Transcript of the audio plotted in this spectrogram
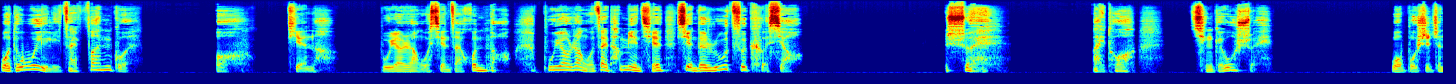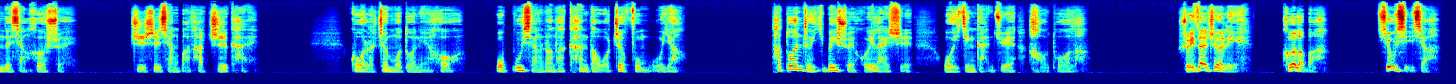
我的胃里在翻滚。哦，天哪！不要让我现在昏倒，不要让我在他面前显得如此可笑。水，拜托，请给我水。我不是真的想喝水，只是想把它支开。过了这么多年后，我不想让他看到我这副模样。他端着一杯水回来时，我已经感觉好多了。水在这里，喝了吧，休息一下，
